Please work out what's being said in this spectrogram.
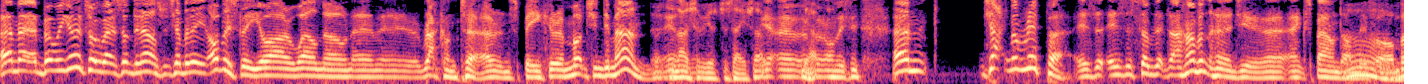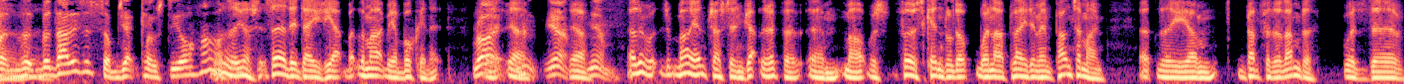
Um, uh, but we're going to talk about something else, which I believe, obviously, you are a well-known um, uh, raconteur and speaker, and much in demand. uh, nice of you to say so. Yeah, uh, Yeah. all these things. Um, Jack the Ripper is a, is a subject I haven't heard you uh, expound on Oh, before, but, no. but but that is a subject close to your heart. Well, yes, it's early days yet, but there might be a book in it. Right, Uh, yeah, mm, yeah, yeah. And it my interest in Jack the Ripper, um, Mark, was first kindled up when I played him in pantomime at the um, Bradford Alhambra with uh,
